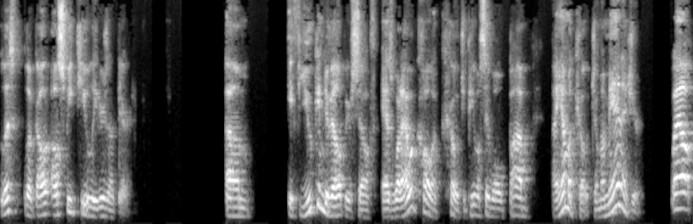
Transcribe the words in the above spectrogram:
let's look, I'll, I'll speak to you leaders out there. Um, if you can develop yourself as what I would call a coach, and people say, "Well, Bob, I am a coach. I'm a manager." Well,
